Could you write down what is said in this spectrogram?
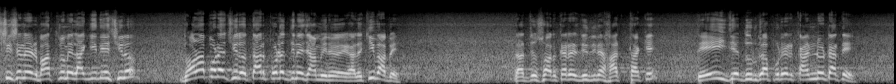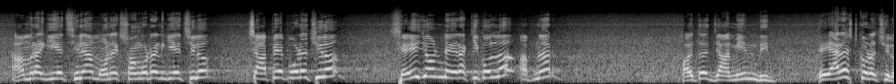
স্টেশনের বাথরুমে লাগিয়ে দিয়েছিল। ধরা পড়েছিল, তারপরের দিনে জামিন হয়ে গেল। কীভাবে? রাজ্য সরকারের যেদিনে হাত থাকে তো এই যে দুর্গাপুরের কাণ্ডটাতে আমরা গিয়েছিলাম, অনেক সংগঠন গিয়েছিল, চাপে পড়েছিল, সেই জন্য এরা কি করল আপনার? হয়তো জামিন দি, এই অ্যারেস্ট করেছিল।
